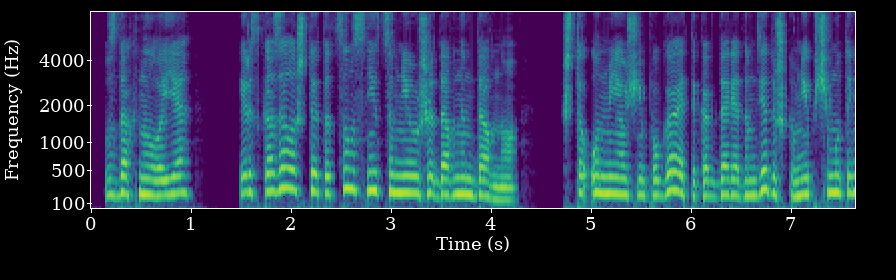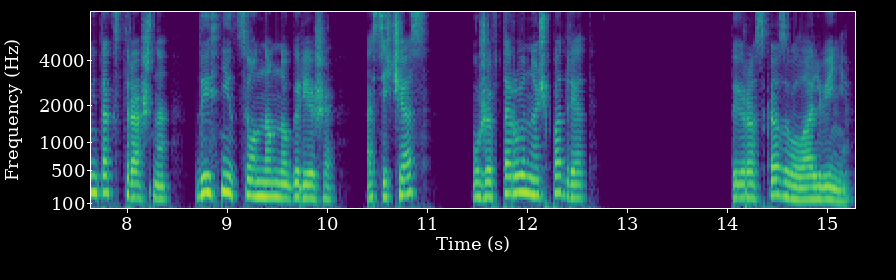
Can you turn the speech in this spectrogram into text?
– вздохнула я и рассказала, что этот сон снится мне уже давным-давно, что он меня очень пугает, и когда рядом дедушка, мне почему-то не так страшно, да и снится он намного реже. А сейчас уже вторую ночь подряд. «Ты рассказывала Альвине?»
